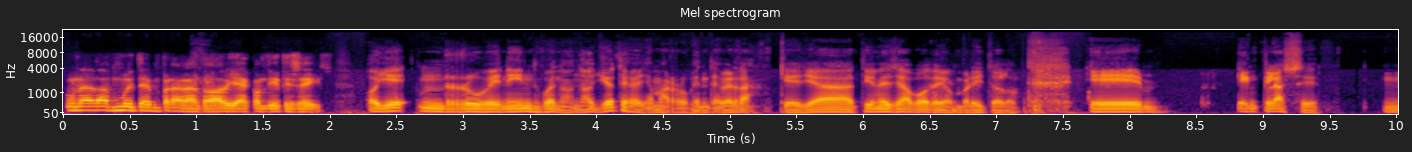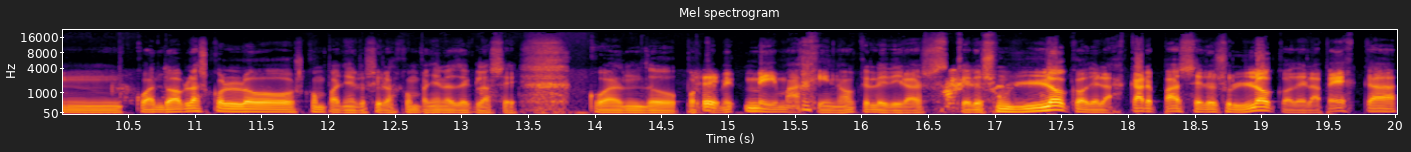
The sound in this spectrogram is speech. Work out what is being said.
una edad muy temprana todavía, con 16. Oye, Rubenín, bueno, no, yo te voy a llamar Rubén, de verdad, que ya tienes ya voz de hombre y todo. Eh, en clase, Mm, cuando hablas con los compañeros y las compañeras de clase, cuando, porque me, imagino que le dirás que eres un loco de las carpas, eres un loco de la pesca,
